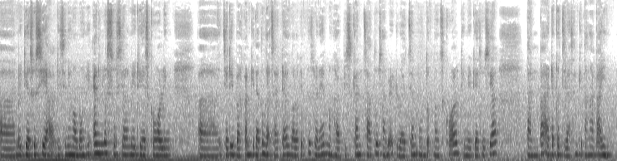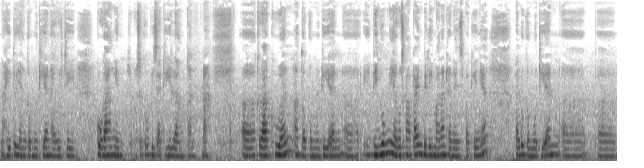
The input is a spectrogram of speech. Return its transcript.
uh, media sosial. Di sini ngomongin endless social media scrolling Uh, jadi bahkan kita tuh nggak sadar kalau kita tuh sebenarnya menghabiskan 1 sampai 2 jam untuk men-scroll di media sosial tanpa ada kejelasan kita ngapain. Nah, itu yang kemudian harus dikurangin, syukur-syukur bisa dihilangkan. Nah, uh, keraguan atau kemudian uh, bingung nih harus ngapain, pilih mana dan lain sebagainya. Lalu kemudian uh, um,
